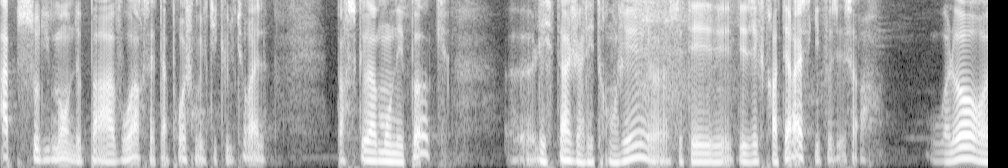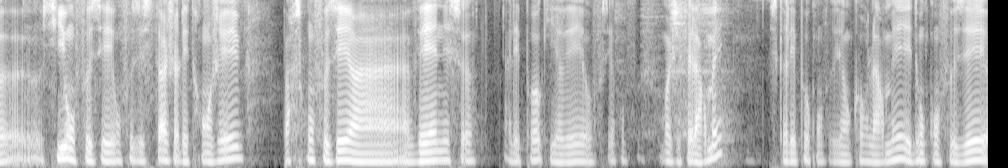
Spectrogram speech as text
absolument ne pas avoir cette approche multiculturelle. Parce qu'à mon époque, euh, les stages à l'étranger, euh, c'était des extraterrestres qui faisaient ça. Ou alors, euh, si on faisait, on faisait stage à l'étranger parce qu'on faisait un VNSE. À l'époque, il y avait, moi j'ai fait l'armée, puisqu'à l'époque on faisait encore l'armée, et donc on faisait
